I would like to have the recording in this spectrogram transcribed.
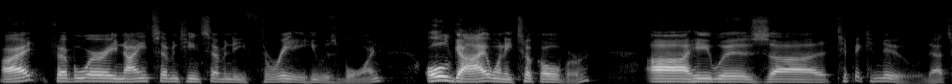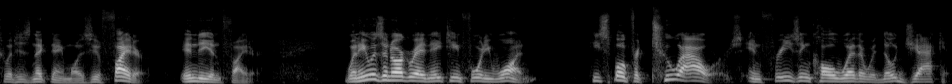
all right, February 9th, 1773, he was born. Old guy when he took over. Uh, he was uh, Tippecanoe, that's what his nickname was. He's a fighter. Indian fighter. When he was inaugurated in 1841, he spoke for two hours in freezing cold weather with no jacket.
